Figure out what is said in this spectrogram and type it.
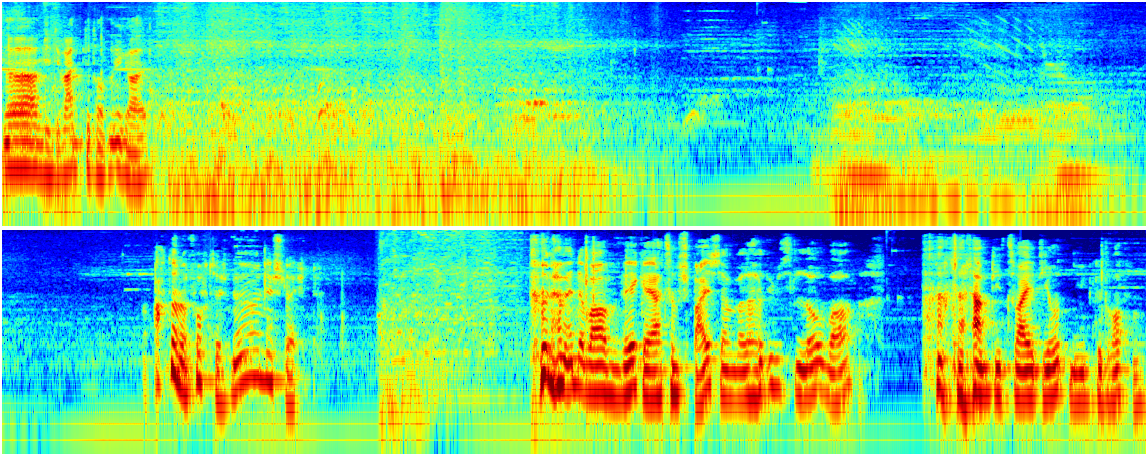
Ja, haben die die Wand getroffen, egal. ...850, ne? Nicht schlecht. Und am Ende war er auf dem Weg ja zum Speichern, weil er übelst low war. Dann haben die zwei Idioten ihn getroffen.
